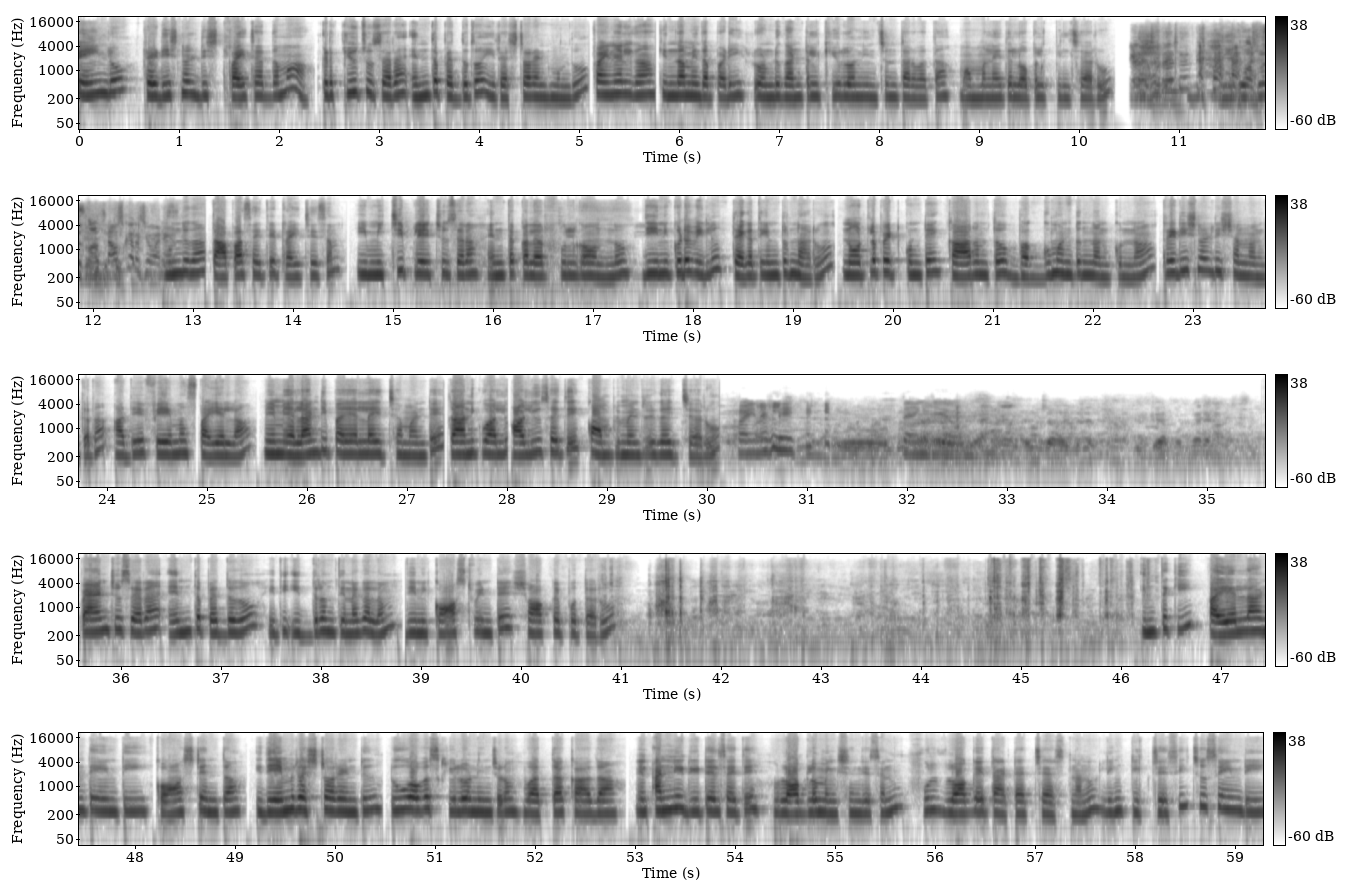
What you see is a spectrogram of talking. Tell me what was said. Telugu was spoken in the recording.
స్పెయిన్లో ట్రెడిషనల్ డిష్ ట్రై చేద్దామా? ఇక్కడ క్యూ చూసారా? ఎంత పెద్దదో ఈ రెస్టారెంట్ ముందు. ఫైనల్గా కింద మీద పడి రెండు గంటల క్యూలో నించున్న తర్వాత మమ్మల్ని అయితే లోపలికి పిలిచారు. ముందుగా తాపాస్ అయితే ట్రై చేసాం ఈ మిర్చి ప్లేట్ చూసారా? ఎంత కలర్ఫుల్గా ఉందో. దీన్ని కూడా వీళ్ళు తెగ తింటున్నారు. నోట్లో పెట్టుకుంటే కారంతో బగ్గుమంటుంది అనుకున్నా ట్రెడిషనల్ డిష్ అన్నాను కదా అదే ఫేమస్ పయల్లా. మేము ఎలాంటి పయల్లా ఇచ్చామంటే దానికి వాళ్ళు ఆలివ్స్ అయితే కాంప్లిమెంటరీగా ఇచ్చారు. ఫైనల్లీ. ప్యాన్ చూసారా? ఎంత పెద్దదో? ఇది ఇద్దరం తినగలం. దీని కాస్ట్ వింటే షాక్ అయిపోతారు. ఇంతకీ పయల్లా అంటే ఏంటి? కాస్ట్ ఎంత? ఇదేమి రెస్టారెంట్? టూ అవర్స్ క్యూలో నించడం వర్తా కాదా? నేను అన్ని డీటెయిల్స్ అయితే వ్లాగ్లో మెన్షన్ చేశాను. ఫుల్ వ్లాగ్ అయితే అటాచ్ చేస్తున్నాను. లింక్ క్లిక్ చేసి చూసేయండి.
